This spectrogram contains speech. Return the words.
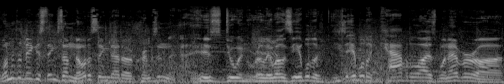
one of the biggest things I'm noticing that uh, Crimson is doing really well is he able to he's able to capitalize whenever uh,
